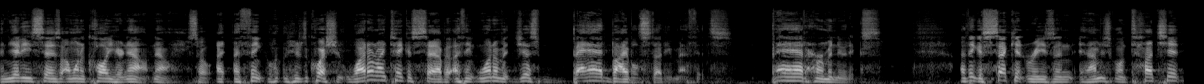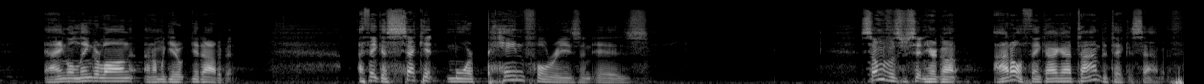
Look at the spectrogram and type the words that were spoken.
And yet he says, I want to call you here now. Now, so I, I, think, here's the question. Why don't I take a Sabbath? I think one of it just bad Bible study methods, bad hermeneutics. I think a second reason, and I'm just going to touch it, and I ain't going to linger long, and I'm going to get, get out of it. I think a second, more painful reason is some of us are sitting here going, I don't think I got time to take a Sabbath.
